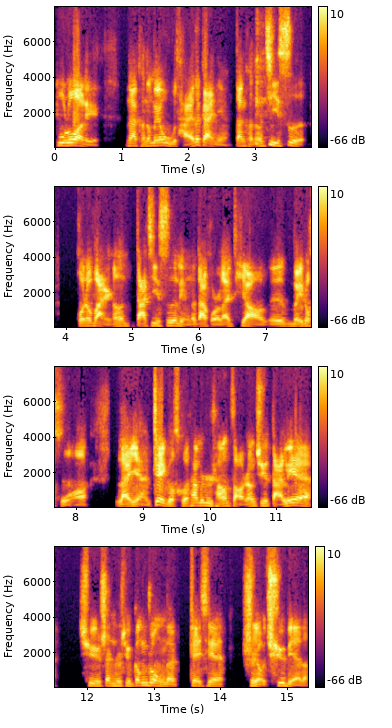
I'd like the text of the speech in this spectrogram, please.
部落里，那可能没有舞台的概念，但可能祭祀或者晚上大祭司领着大伙儿来跳，呃，围着火来演，这个和他们日常早上去打猎、去甚至去耕种的这些是有区别的。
